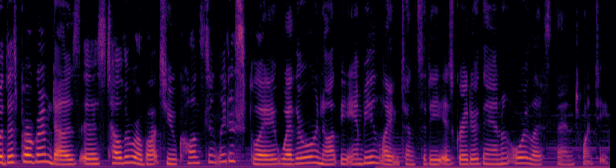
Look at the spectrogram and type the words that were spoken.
What this program does is tell the robot to constantly display whether or not the ambient light intensity is greater than or less than 20.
